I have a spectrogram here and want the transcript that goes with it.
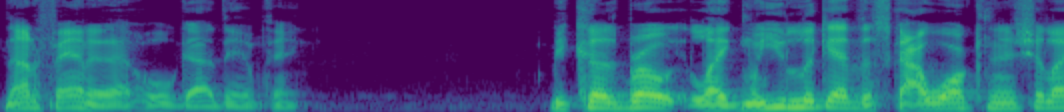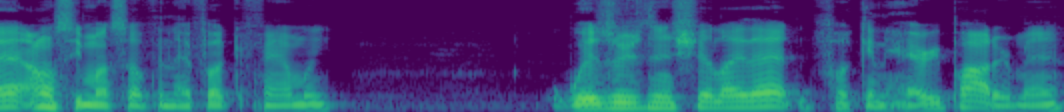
Not a fan of that whole goddamn thing. Because, bro, like when you look at the Skywalkers and shit like that, I don't see myself in that fucking family. Wizards and shit like that, fucking Harry Potter, man.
